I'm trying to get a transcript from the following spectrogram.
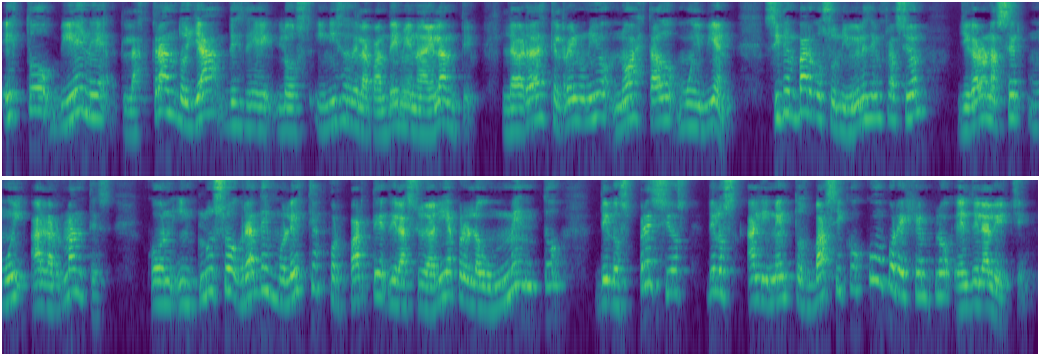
Esto viene lastrando ya desde los inicios de la pandemia en adelante. La verdad es que el Reino Unido no ha estado muy bien. Sin embargo, sus niveles de inflación llegaron a ser muy alarmantes, con incluso grandes molestias por parte de la ciudadanía por el aumento de los precios de los alimentos básicos, como por ejemplo el de la leche.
